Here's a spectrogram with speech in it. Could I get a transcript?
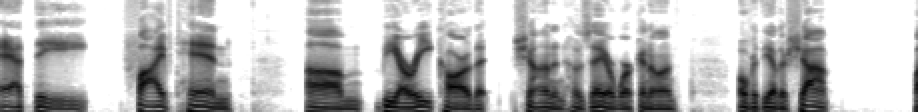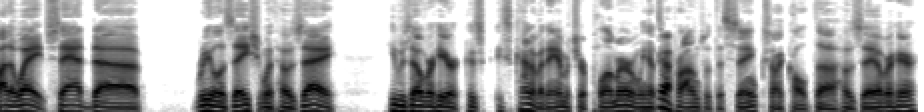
at the five ten um, BRE car that Sean and Jose are working on over at the other shop. By the way, sad uh, realization with Jose. He was over here because he's kind of an amateur plumber, and we had some Yeah. problems with the sink. So I called uh, Jose over here,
